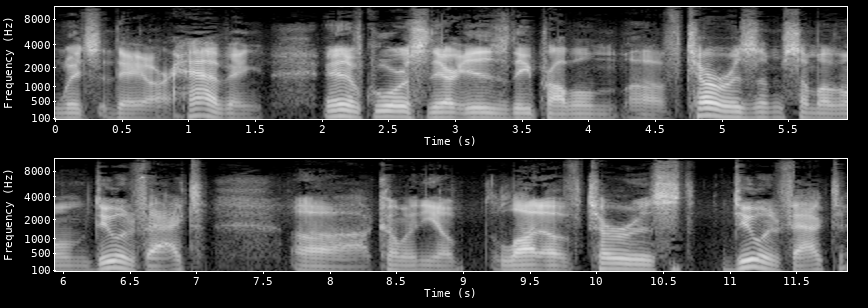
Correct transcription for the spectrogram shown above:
which they are having. And of course, there is the problem of terrorism. Some of them do, in fact, uh, coming. You know, a lot of terrorists do, in fact,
